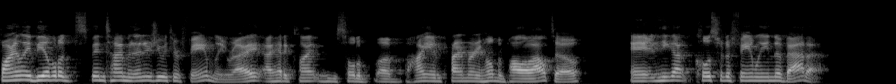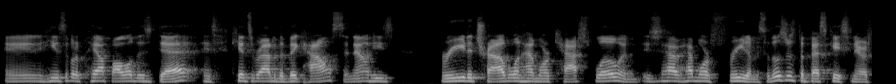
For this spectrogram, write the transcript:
finally be able to spend time and energy with your family, right? I had a client who sold a, a high end primary home in Palo Alto and he got closer to family in Nevada and he was able to pay off all of his debt. His kids were out of the big house and now he's free to travel and have more cash flow and just have, have more freedom. So those are the best case scenarios.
